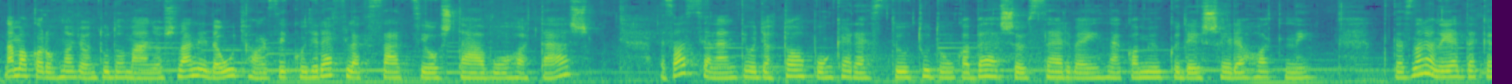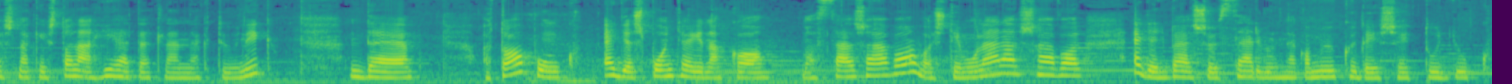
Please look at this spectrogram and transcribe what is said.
nem akarok nagyon tudományos lenni, de úgy hangzik, hogy reflexációs távolhatás – ez azt jelenti, hogy a talpon keresztül tudunk a belső szerveinknek a működésére hatni. Tehát ez nagyon érdekesnek és talán hihetetlennek tűnik, de A talpunk egyes pontjainak a masszázsával vagy stimulálásával egy-egy belső szervünknek a működését tudjuk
